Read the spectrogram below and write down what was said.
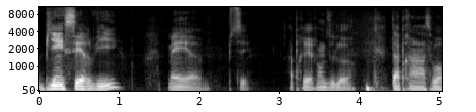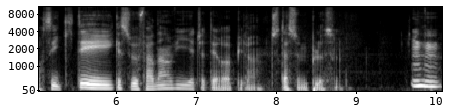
bien servi. Mais, euh, puis tu sais, après, rendu là, t'apprends à savoir, c'est quitter, qu'est-ce que tu veux faire dans la vie, etc. Puis là, tu t'assumes plus. là. Mhm.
